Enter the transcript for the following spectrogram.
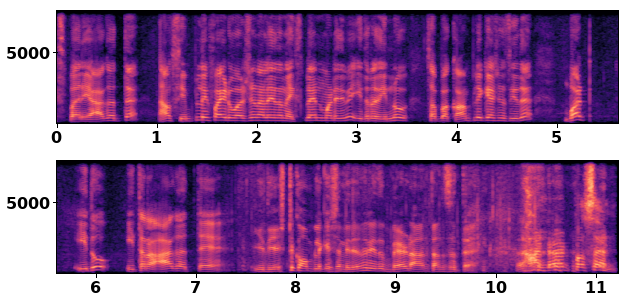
ಎಕ್ಸ್ಪೈರಿ ಆಗುತ್ತೆ. ನಾವು ಸಿಂಪ್ಲಿಫೈಡ್ ವರ್ಷನಲ್ಲಿ ಇದನ್ನು ಎಕ್ಸ್ಪ್ಲೇನ್ ಮಾಡಿದ್ವಿ. ಇದರಲ್ಲಿ ಇನ್ನೂ ಸ್ವಲ್ಪ ಕಾಂಪ್ಲಿಕೇಶನ್ಸ್ ಇದೆ. ಬಟ್ ಇದು ಈ ಥರ ಆಗತ್ತೆ. ಇದು ಎಷ್ಟು ಕಾಂಪ್ಲಿಕೇಶನ್ ಇದೆ ಅಂದರೆ ಇದು ಬೇಡ ಅಂತ ಅನಿಸುತ್ತೆ. ಹಂಡ್ರೆಡ್ ಪರ್ಸೆಂಟ್.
